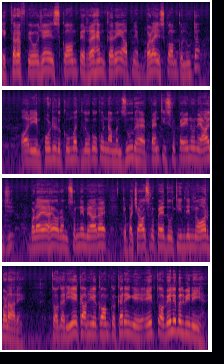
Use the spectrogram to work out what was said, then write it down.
एक तरफ़ पे हो जाएँ, इस कौम पे रहम करें, आपने बड़ा इस कौम को लूटा और ये इम्पोर्टेड हुकूमत लोगों को नामंजूर है। पैंतीस रुपये इन्होंने आज बढ़ाया है और हम सुनने में आ रहा है कि पचास रुपये दो तीन दिन में और बढ़ा रहे हैं। तो अगर ये काम ये कौम को करेंगे, एक तो अवेलेबल भी नहीं है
